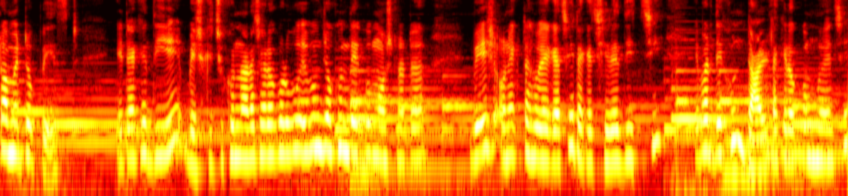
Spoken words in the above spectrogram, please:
টমেটো পেস্ট। এটাকে দিয়ে বেশ কিছুক্ষণ নাড়াচাড়া করব এবং যখন দেখব মশলাটা বেশ অনেকটা হয়ে গেছে, এটাকে ছেড়ে দিচ্ছি। এবার দেখুন ডালটা কীরকম হয়েছে।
